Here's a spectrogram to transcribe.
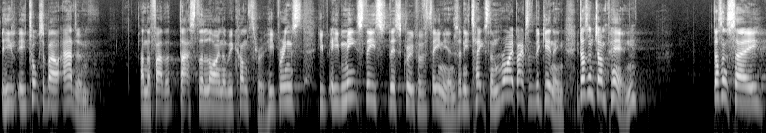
he, he talks about Adam and the fact that that's the line that we come through. He brings, he, he meets these, this group of Athenians and he takes them right back to the beginning. He doesn't jump in, doesn't say,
